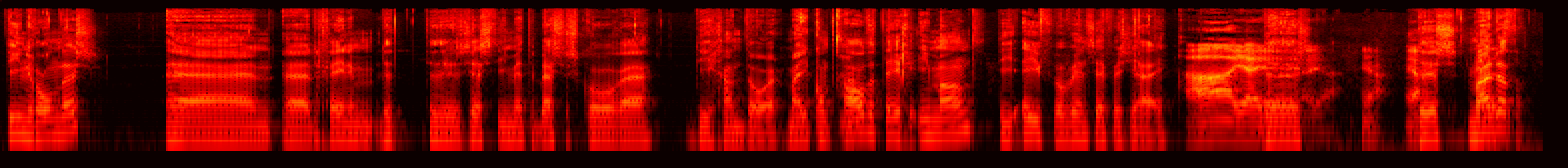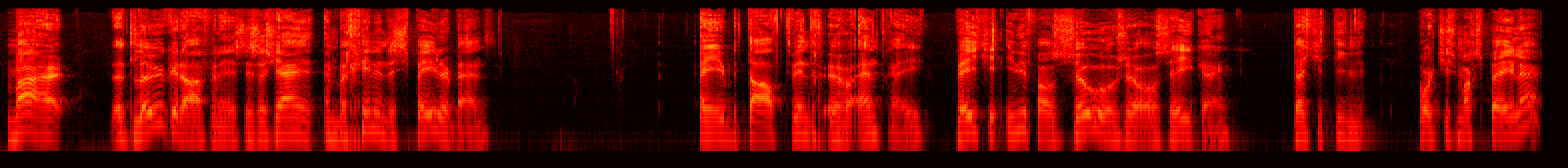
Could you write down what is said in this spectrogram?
10 rondes. En eh, degene, de, de 16 met de beste score, die gaan door. Maar je komt altijd tegen iemand die evenveel winst heeft als jij. Ah, ja, ja, ja, Dus- ja. ja, ja, ja. dus, maar, dat, maar het leuke daarvan is, dus als jij een beginnende speler bent en je betaalt 20 euro entree, weet je in ieder geval sowieso al zeker dat je 10 potjes mag spelen.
